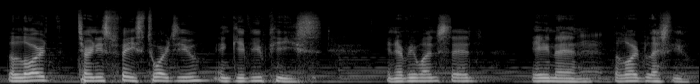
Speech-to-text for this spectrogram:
The Lord turn his face towards you and give you peace. And everyone said, Amen. Amen. The Lord bless you.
